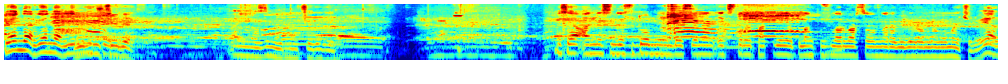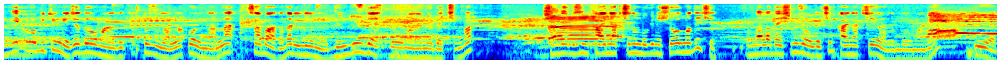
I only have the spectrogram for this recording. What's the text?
Gönder gönder 23 23 yedi. 7. Ben yazdım 23 yedi değil. Mesela annesinde süt olmayan beslenen ekstra takviye yapılan kuzular varsa onlara biberonla mama içiriyor. Yani o bütün gece doğumhanedeki kuzularla koyunlarla sabaha kadar ilgileniyor. Gündüz de doğumhane nöbetçim var. Şimdi bizim kaynakçının bugün işi olmadığı için bunlarla da işimiz olduğu için kaynakçıyı verdim doğumhaneye. İyi.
